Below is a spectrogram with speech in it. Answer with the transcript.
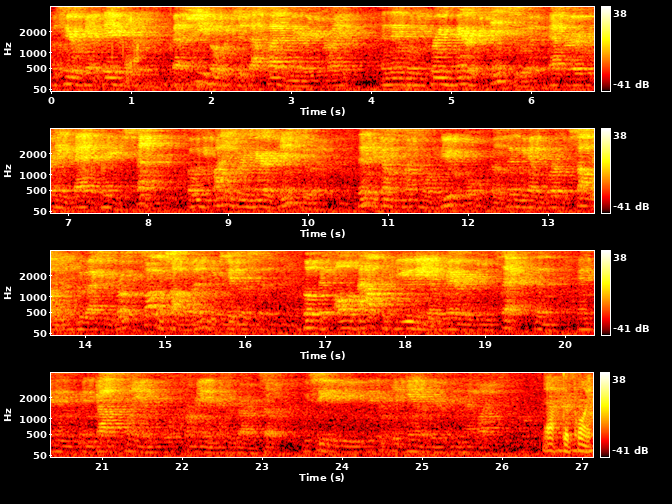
Because here we have David Yeah. with Bathsheba, which is outside of marriage, right? And then when you bring marriage into it, after everything bad that David's done, but when you finally bring marriage into it, then it becomes much more beautiful, because then we have the birth of Solomon, who actually wrote the Song of Solomon, which gives us this book that's all about the beauty of marriage and sex and, and, and, and God's plan for, for man in that regard. So we see the, the complete gamut here in that life. Yeah, good point.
